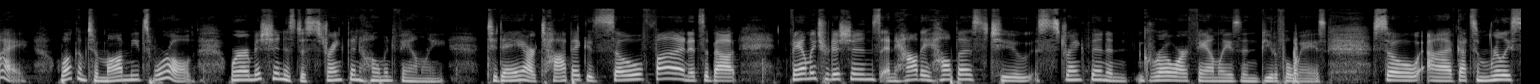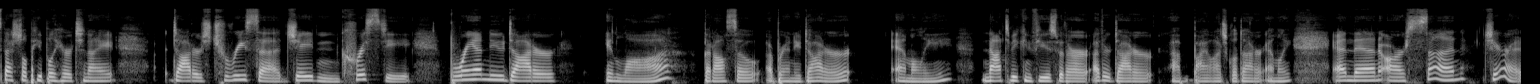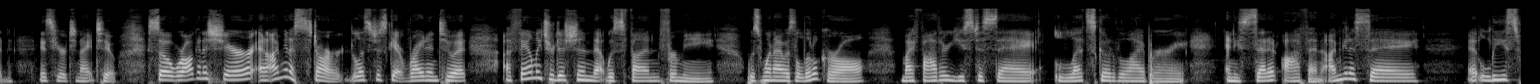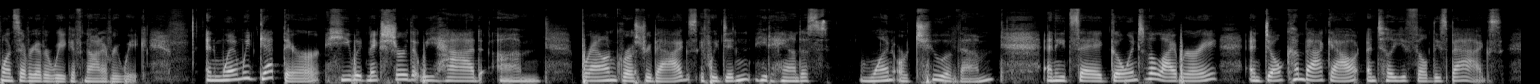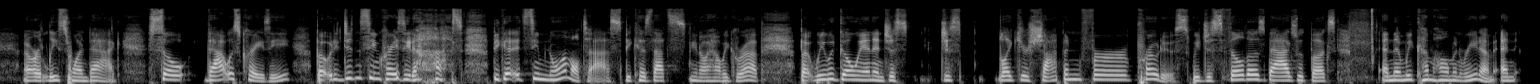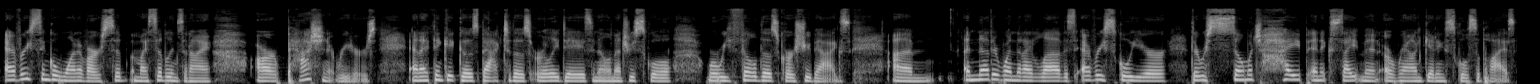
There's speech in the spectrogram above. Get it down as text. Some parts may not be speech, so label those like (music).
Hi, welcome to Mom Meets World, where our mission is to strengthen home and family. Today, our topic is so fun. It's about family traditions and how they help us to strengthen and grow our families in beautiful ways. So, uh, I've got some really special people here tonight. Daughters Teresa, Jaden, Christy, brand new daughter in law, but also a brand new daughter, Emily, not to be confused with our other daughter, uh, biological daughter, Emily. And then our son, Jared, is here tonight too. So we're all going to share, and I'm going to start. Let's just get right into it. A family tradition that was fun for me was when I was a little girl, my father used to say, let's go to the library. And he said it often. I'm going to say at least once every other week, if not every week. And when we'd get there, he would make sure that we had um, brown grocery bags. If we didn't, he'd hand us one or two of them. And he'd say, go into the library and don't come back out until you filled these bags, or at least one bag. So that was crazy, but it didn't seem crazy to (laughs) us because it seemed normal to us because that's, you know, how we grew up. But we would go in and just, just like you're shopping for produce. We just fill those bags with books and then we come home and read them. And every single one of our, my siblings and I are passionate readers. And I think it goes back to those early days in elementary school where we filled those grocery bags. Um, another one that I love is every school year, there was so much hype and excitement around getting school supplies.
